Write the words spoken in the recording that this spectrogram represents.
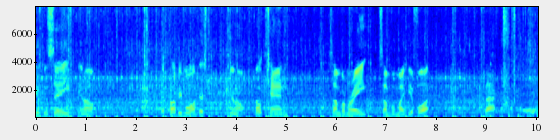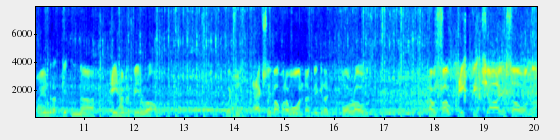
you can see, you know, they're probably more just, you know, about 10. Some of them are 8. Some of them might be a foot back. I ended up getting uh, 800 feet a row, which is actually about what I wanted. I figured I'd get four rows. And I was about 8 feet shy or so on the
